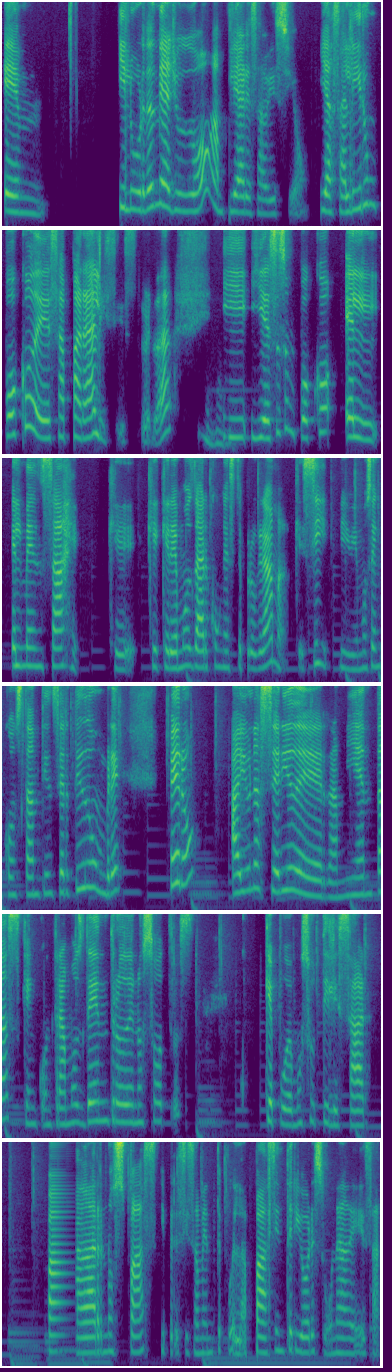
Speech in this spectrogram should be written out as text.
Em, y Lourdes me ayudó a ampliar esa visión y a salir un poco de esa parálisis, ¿verdad? y, y, eso es un poco el, el mensaje que, que, queremos dar con este programa, que sí, vivimos en constante incertidumbre, pero hay una serie de herramientas que encontramos dentro de nosotros que podemos utilizar para darnos paz y precisamente pues la paz interior es una de esas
